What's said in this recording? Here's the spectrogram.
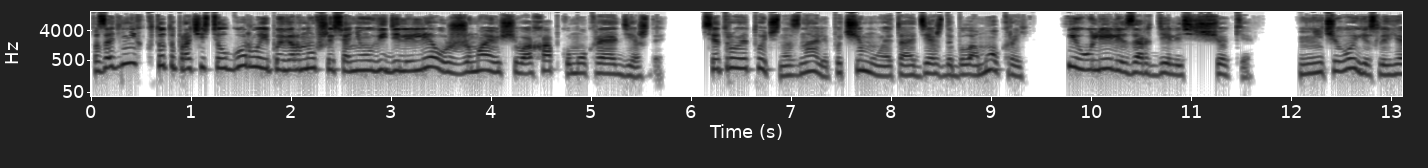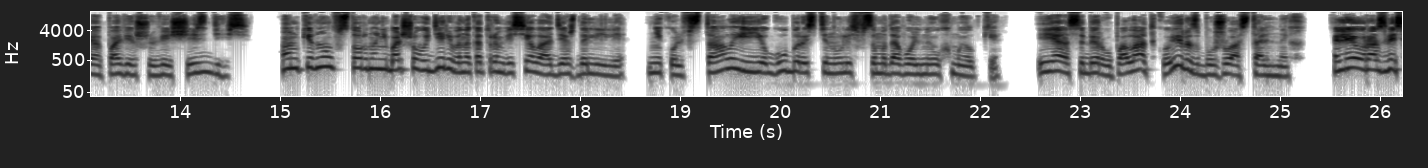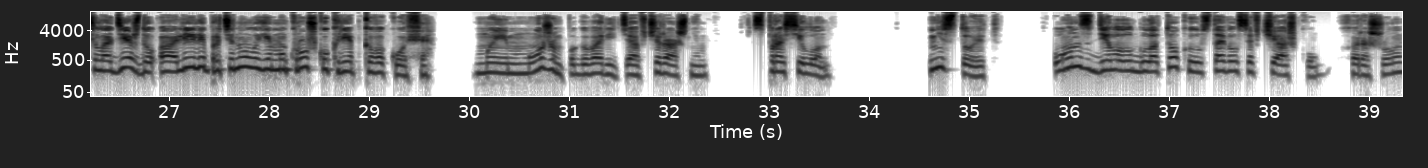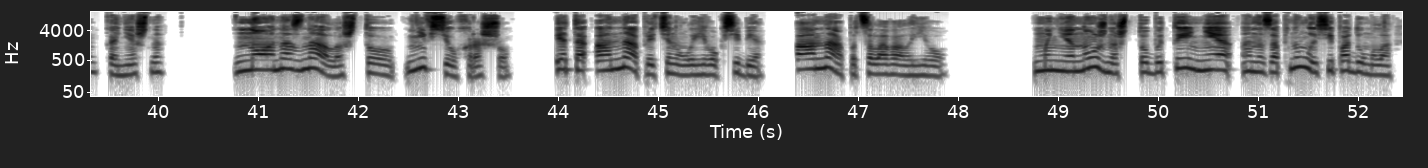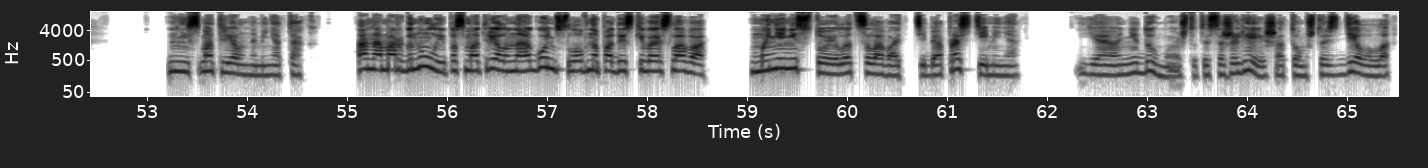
Позади них кто-то прочистил горло, и, повернувшись, они увидели Лео, сжимающего охапку мокрой одежды. Все трое точно знали, почему эта одежда была мокрой, и у Лили зарделись щеки. «Ничего, если я повешу вещи здесь». Он кивнул в сторону небольшого дерева, на котором висела одежда Лили. Николь встала, и ее губы растянулись в самодовольной ухмылке. «Я соберу палатку и разбужу остальных». Лео развесил одежду, а Лили протянула ему кружку крепкого кофе. «Мы можем поговорить о вчерашнем?» — спросил он. «Не стоит». Он сделал глоток и уставился в чашку. «Хорошо, конечно». Но она знала, что не все хорошо. Это она притянула его к себе. Она поцеловала его. «Мне нужно, чтобы ты не...» Она запнулась и подумала. «Не смотрел на меня так. Она моргнула и посмотрела на огонь, словно подыскивая слова. «Мне не стоило целовать тебя, прости меня». «Я не думаю, что ты сожалеешь о том, что сделала».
